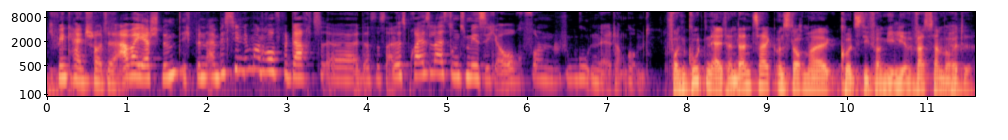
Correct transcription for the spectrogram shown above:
ich bin kein Schotte. Aber ja, stimmt, ich bin ein bisschen immer darauf bedacht, äh, dass es alles preis-leistungsmäßig auch von guten Eltern kommt. Von guten Eltern. Dann zeig uns doch mal kurz die Familie. Was haben wir heute?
